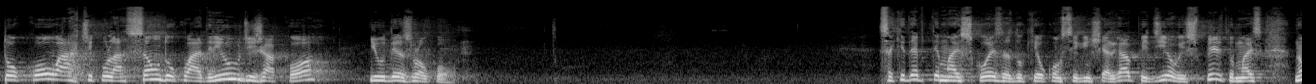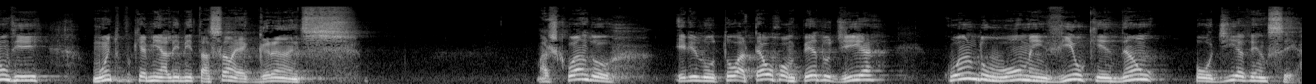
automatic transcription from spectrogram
tocou a articulação do quadril de Jacó e o deslocou. Isso aqui deve ter mais coisa do que eu consigo enxergar. Eu pedi ao Espírito, mas não vi muito porque a minha limitação é grande. Mas quando ele lutou até o romper do dia, quando o homem viu que não podia vencer,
